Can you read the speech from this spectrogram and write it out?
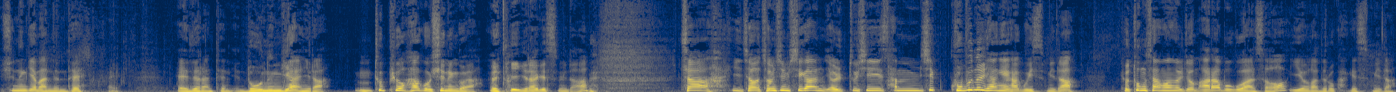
쉬는 게 맞는데 애들한테는 노는 게 아니라 음. 투표하고 쉬는 거야. 이렇게 얘기를 하겠습니다. 네. 자, 이 저 점심시간 12시 39분을 향해 가고 있습니다. 교통 상황을 좀 알아보고 와서 이어가도록 하겠습니다.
